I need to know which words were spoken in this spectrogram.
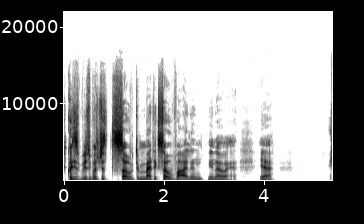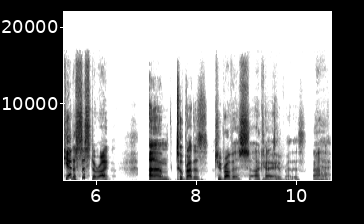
because his music was just so dramatic, so violent. You know, uh, yeah. he had a sister, right? Um, two brothers. Two brothers. Yeah, Okay. two brothers. Ah,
